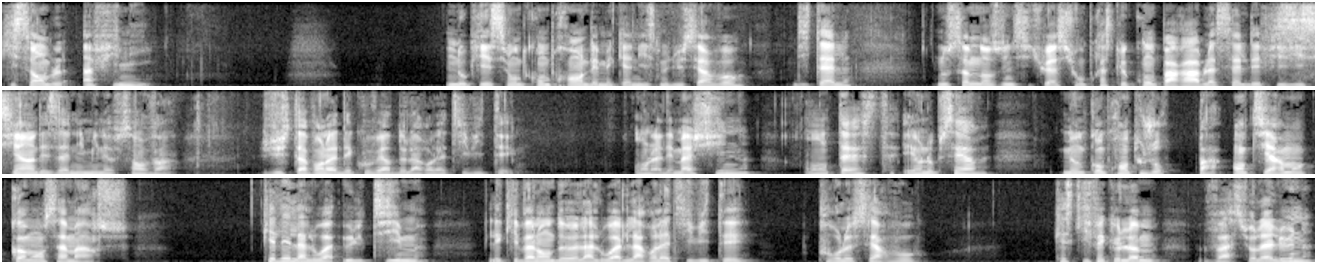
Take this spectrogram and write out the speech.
qui semble infini. Nous qui essayons de comprendre les mécanismes du cerveau, dit-elle, nous sommes dans une situation presque comparable à celle des physiciens des années 1920, juste avant la découverte de la relativité. On a des machines, on teste et on observe, mais on ne comprend toujours pas entièrement comment ça marche. Quelle est la loi ultime, l'équivalent de la loi de la relativité, pour le cerveau. Qu'est-ce qui fait que l'homme va sur la Lune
